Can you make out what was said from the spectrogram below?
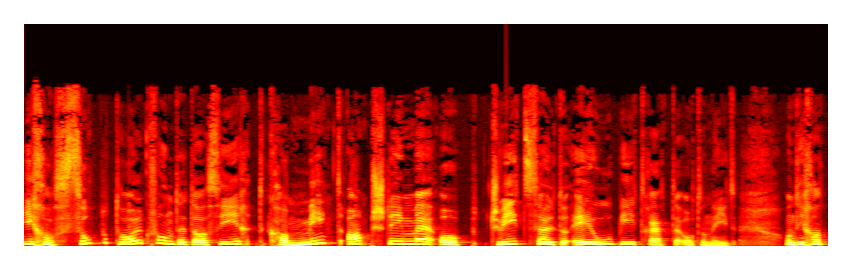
Ich habe es super toll gefunden, dass ich mit abstimmen kann, ob die Schweiz der EU beitreten oder nicht. Und ich habe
